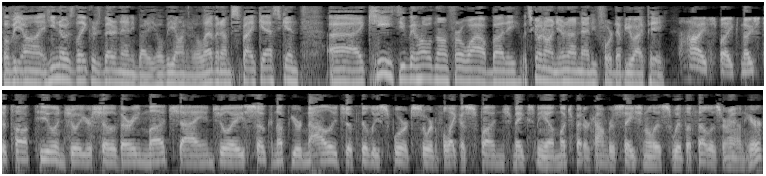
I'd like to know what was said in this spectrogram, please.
He'll be on. He knows Lakers better than anybody. He'll be on at 11. I'm Spike Eskin. Uh, Keith, you've been holding on for a while, buddy. What's going on? You're on 94 WIP. Hi, Spike. Nice to talk to you. Enjoy your show very much. I enjoy soaking up your knowledge of Philly sports sort of like a sponge. Makes me a much better conversationalist with the fellas around here.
